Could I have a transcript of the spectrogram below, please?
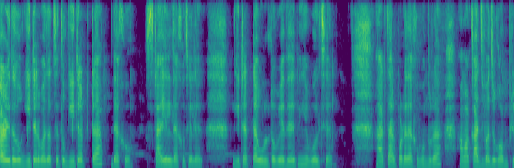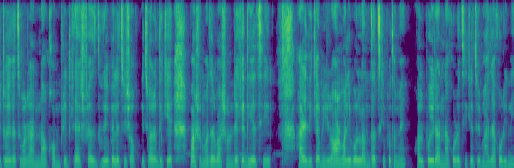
আর এই দেখো গিটার বাজাচ্ছে। তো গিটারটা দেখো স্টাইল দেখো ছেলের। গিটারটা উল্টো বেঁধে নিয়ে বলছে আর তারপরে দেখো বন্ধুরা, আমার কাজ বাজও কমপ্লিট হয়ে গেছে, আমার রান্নাও কমপ্লিট গ্যাস ফ্যাস ধুয়ে ফেলেছি সব কিছু আর ওদিকে বাসন মাজার বাসন রেখে দিয়েছি। আর এদিকে আমি নর্মালি বললাম তো আজকে প্রথমে অল্পই রান্না করেছি, কিছুই ভাজা করিনি,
